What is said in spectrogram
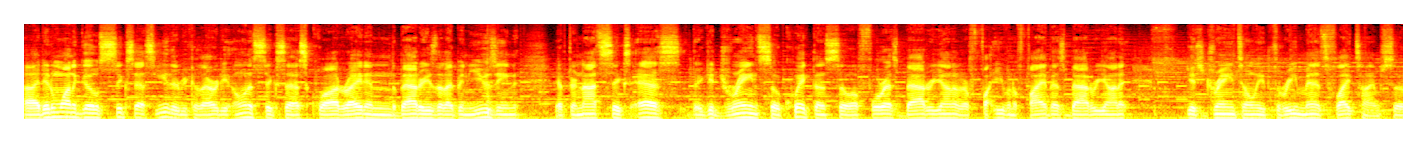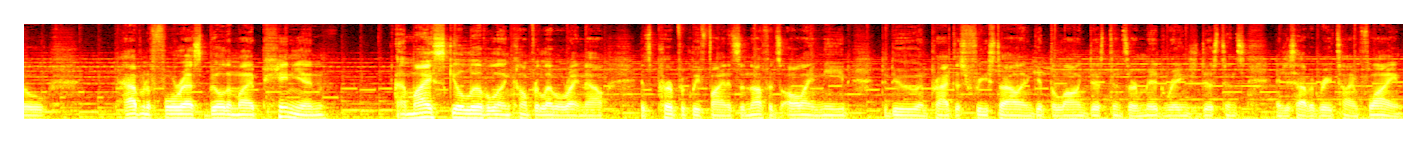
uh, I didn't want to go 6S either because I already own a 6S quad, right? And the batteries that I've been using, if they're not 6S, they get drained so quick. So a 4S battery on it or even a 5S battery on it gets drained to only three minutes flight time. So having a 4S build, in my opinion, at my skill level and comfort level right now, it's perfectly fine. It's enough. It's all I need to do and practice freestyle and get the long distance or mid-range distance and just have a great time flying.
